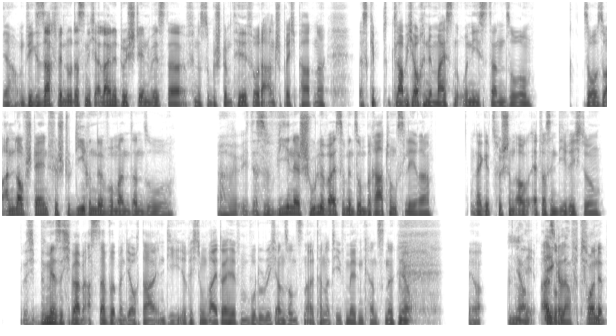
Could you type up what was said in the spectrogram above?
ja, und wie gesagt, wenn du das nicht alleine durchstehen willst, da findest du bestimmt Hilfe oder Ansprechpartner. Es gibt, glaube ich, auch in den meisten Unis dann so, so, so Anlaufstellen für Studierende, wo man dann so, äh, das ist wie in der Schule, weißt du, mit so einem Beratungslehrer. Da gibt es bestimmt auch etwas in die Richtung. Ich bin mir sicher, beim Asta wird man dir auch da in die Richtung weiterhelfen, wo du dich ansonsten alternativ melden kannst, ne? Ja. Ja. Ja, Nee, also, ekelhaft. Freunde,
